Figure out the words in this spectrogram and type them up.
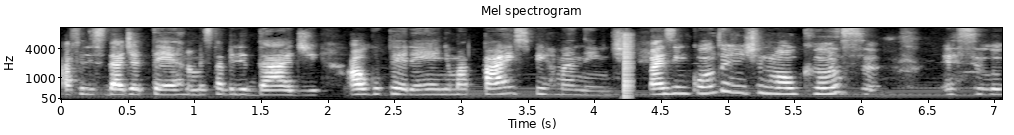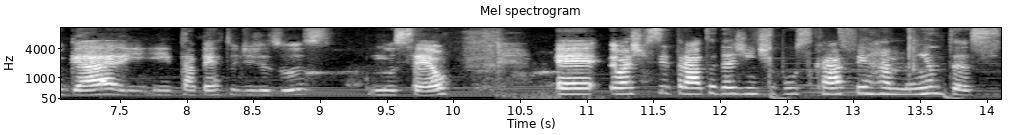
a felicidade eterna, uma estabilidade, algo perene, uma paz permanente. Mas enquanto a gente não alcança esse lugar e está perto de Jesus no céu, é, eu acho que se trata da gente buscar ferramentas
